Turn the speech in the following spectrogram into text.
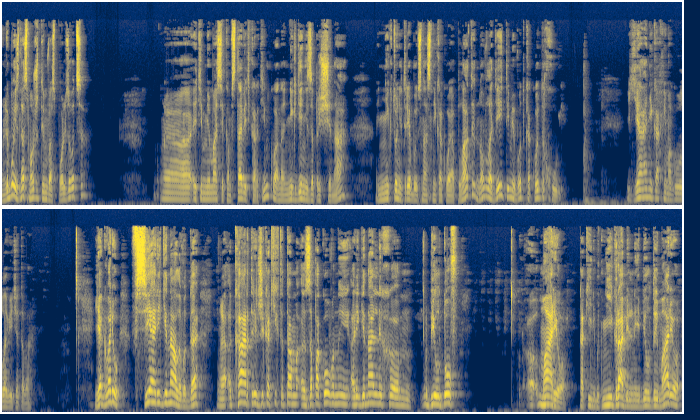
Любой из нас может им воспользоваться, э, этим мемасиком вставить картинку, она нигде не запрещена, никто не требует с нас никакой оплаты, но владеет ими вот какой-то хуй. Я никак не могу уловить этого. Я говорю, все оригиналы, вот, да, э, картриджи каких-то там э, запакованные оригинальных эм, билдов э, Марио, какие-нибудь неиграбельные билды Марио,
